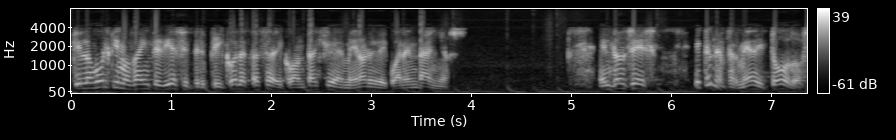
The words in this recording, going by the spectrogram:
que en los últimos 20 días se triplicó la tasa de contagio de menores de 40 años. Entonces, esta es una enfermedad de todos,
